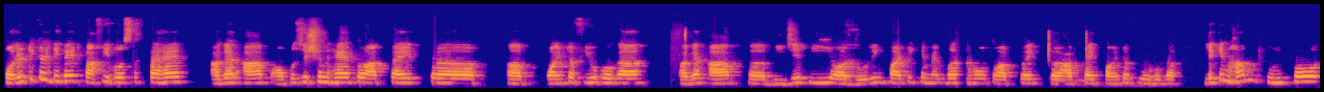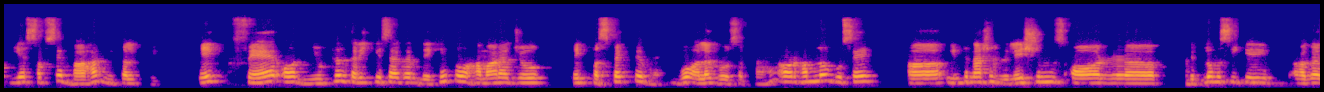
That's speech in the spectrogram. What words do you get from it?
पॉलिटिकल डिबेट काफ़ी हो सकता है। अगर आप ऑपोजिशन है तो आपका एक पॉइंट ऑफ़ व्यू होगा। अगर आप बीजेपी और रूलिंग पार्टी के मेंबर हो तो आपको एक आपका एक पॉइंट ऑफ़ व्यू होगा। लेकिन हम उनको ये सबसे बाहर निकल के एक फेयर और न्यूट्रल तरीके से अगर देखें तो हमारा जो एक पर्सपेक्टिव है वो अलग हो सकता है। और हम लोग उसे इंटरनेशनल रिलेशंस और डिप्लोमेसी के अगर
